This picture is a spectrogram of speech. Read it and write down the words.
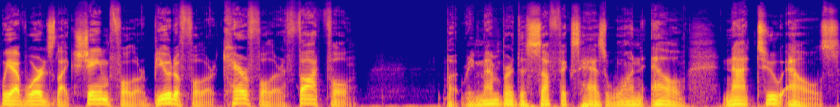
We have words like shameful or beautiful or careful or thoughtful. But remember, the suffix has one L, not two L's.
